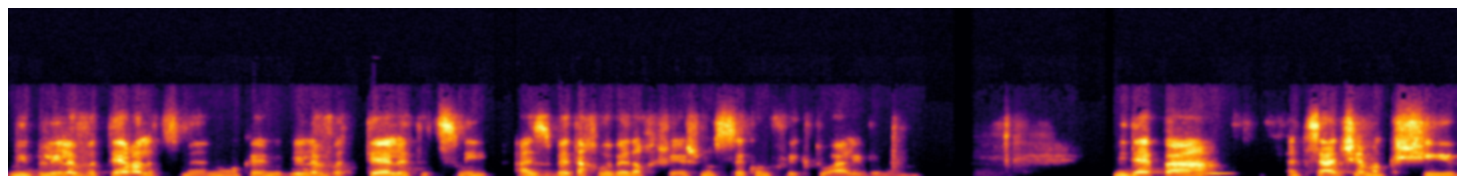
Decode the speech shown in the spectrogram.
מבלי לוותר על עצמנו, אוקיי? מבלי לבטל את עצמי, אז בטח ובטח כשיש נושא קונפליקטואלי בינינו. מדי פעם הצד שמקשיב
